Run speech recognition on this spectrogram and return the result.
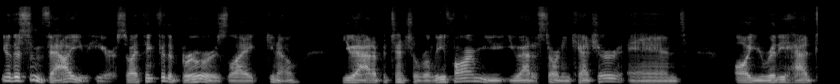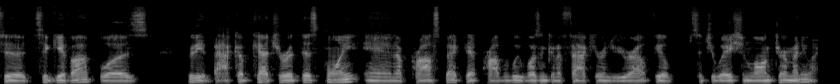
you know, there's some value here. So I think for the Brewers, like you know, you add a potential relief arm, you you add a starting catcher, and all you really had to to give up was really a backup catcher at this point and a prospect that probably wasn't going to factor into your outfield situation long term anyway.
